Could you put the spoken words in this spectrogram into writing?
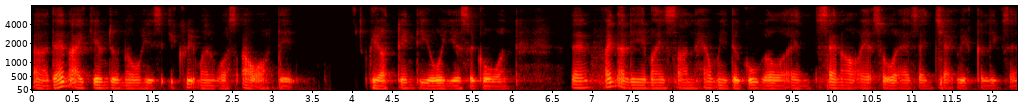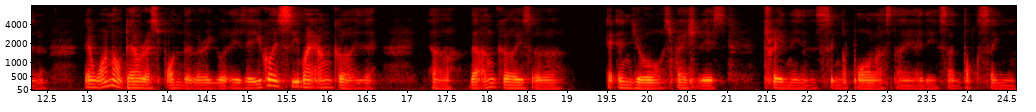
uh, then I came to know his equipment was out of date. We are 20 old years ago. One. Then finally, my son helped me to Google and send out SOS and check with colleagues. And then one of them responded very good. He said, "You go and see my uncle." He said, uh, "The uncle is a angel specialist, trained in Singapore last time. I think Tan Tock Seng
